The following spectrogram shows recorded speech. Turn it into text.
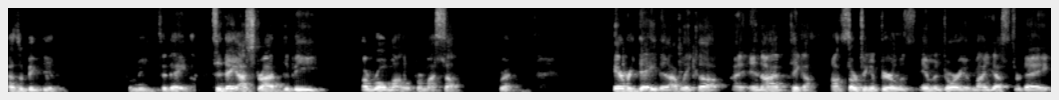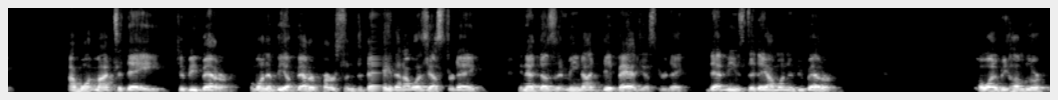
That's a big deal for me today. Today, I strive to be a role model for myself, right? Every day that I wake up and I take a, searching and fearless inventory of my yesterday, I want my today to be better. I want to be a better person today than I was yesterday. And that doesn't mean I did bad yesterday. That means today I want to do better. I want to be humbler.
